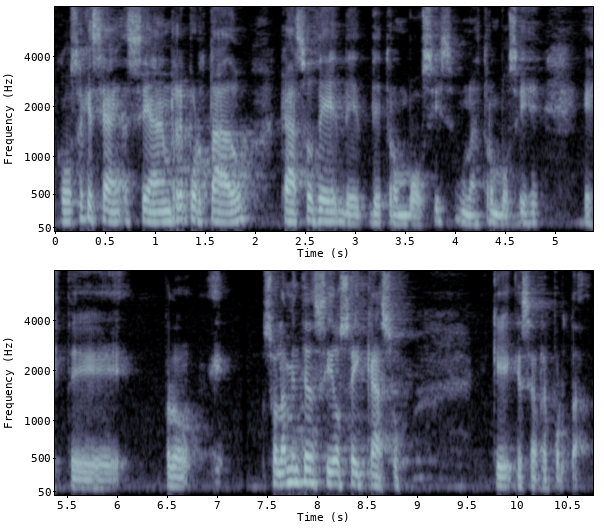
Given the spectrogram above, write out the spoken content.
cosa que se han, se han reportado casos de, trombosis, unas trombosis este, pero eh, solamente han sido seis casos que, se han reportado.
